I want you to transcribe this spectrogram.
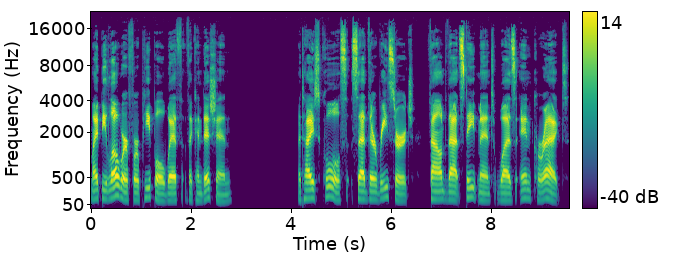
might be lower for people with the condition. Mataix-Cols said their research found that statement was incorrect.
